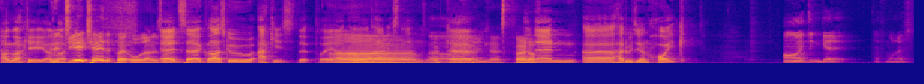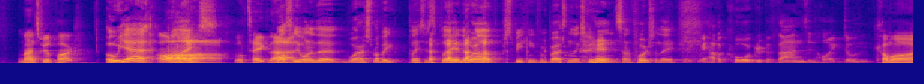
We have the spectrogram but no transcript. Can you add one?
unlucky. is it GHA that play at Old Anna's Uh, Land? it's uh, Glasgow Accies that play at Old Anniesland. Ah, okay, Um, okay, fair and enough. then uh, how do we do on Hawick? I didn't get it, if I'm honest. Mansfield Park. Oh yeah, Oh, nice. we'll take that. Possibly one of the worst rugby places to play in the world. speaking from personal experience, unfortunately. We have a core group of fans in Hawick. Don't. Come on,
